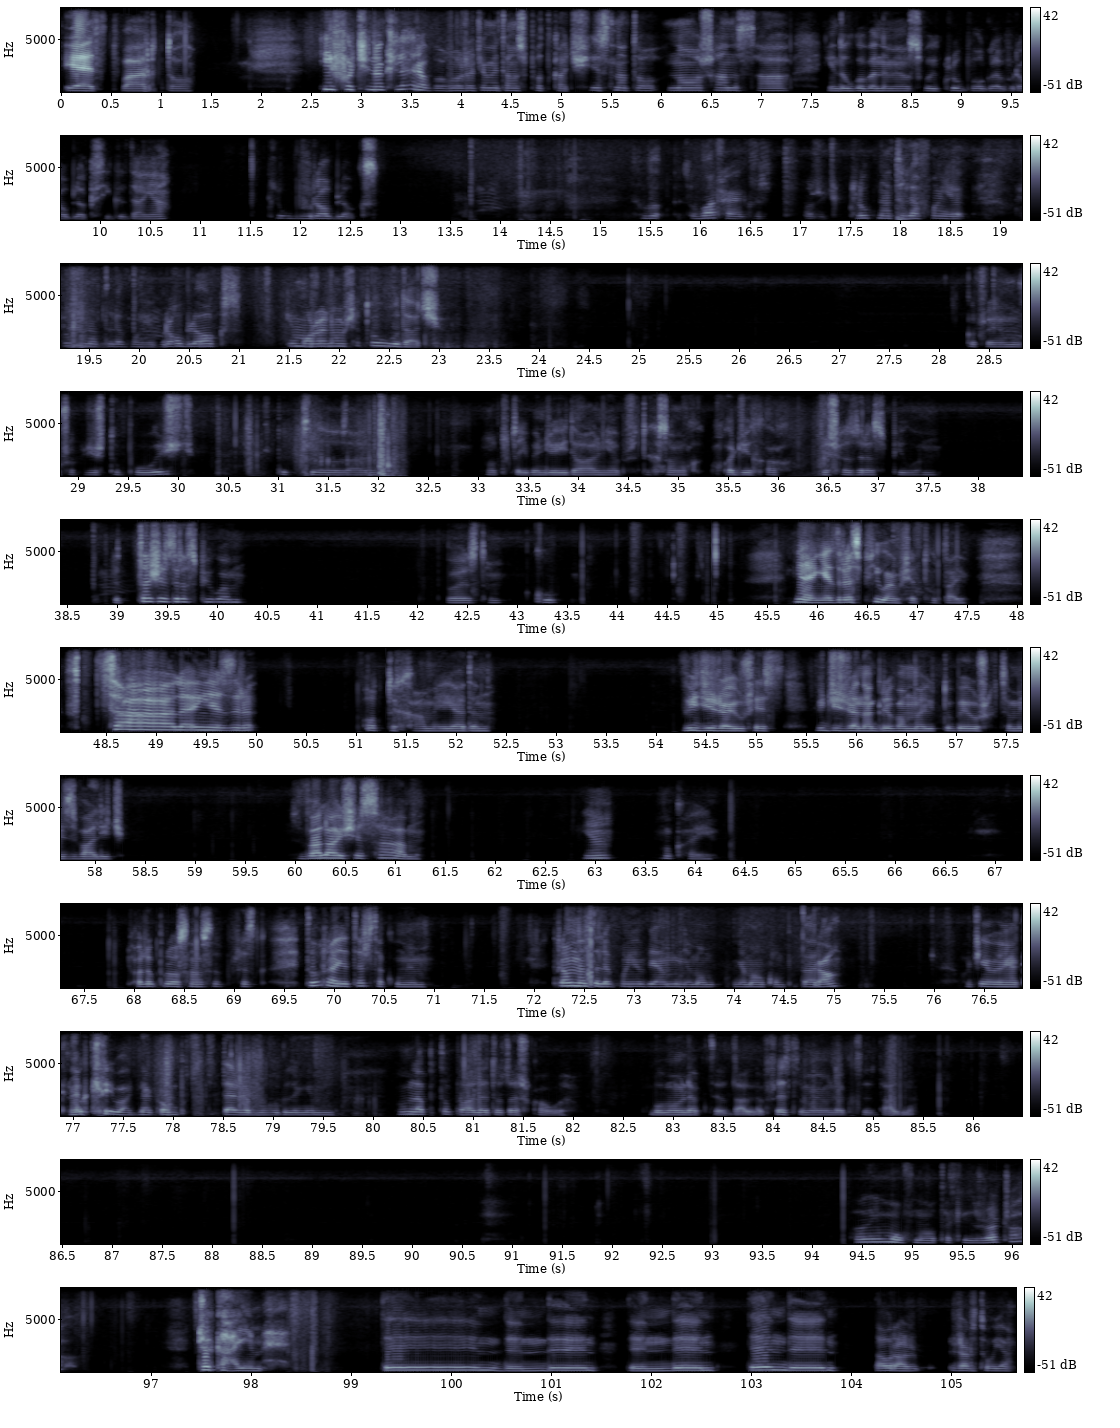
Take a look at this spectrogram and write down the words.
Jest warto. I wchodźcie na Klera, bo możecie mnie tam spotkać. Jest na to, no, szansa. Niedługo będę miał swój klub w ogóle w Roblox i zdania. Klub w Roblox. Zob- Zobaczę, jak stworzyć klub na telefonie. Klub na telefonie w Roblox. I może nam się to udać. Tylko, ja muszę gdzieś tu pójść, żeby killer... No tutaj będzie idealnie przy tych samochodzikach, gdzie się zrespiłem. Ja też się zrespiłem, bo jestem ku... Nie, nie zrespiłem się tutaj. Wcale nie zre... Oddychamy jeden. Widzi, że już jest. Widzi, że nagrywam na YouTube, już chce mnie zwalić. Zwalaj się sam. Nie? Okej. Ale proszę sobie. Dobra, ja też tak umiem. Gram na telefonie, wiem, nie mam, nie mam komputera. Choć nie wiem jak nagrywać na komputerze, bo w ogóle nie mam, mam laptopa, ale to ze szkoły. Bo mam lekcje zdalne. Wszyscy mają lekcje zdalne. Ale nie mówmy o takich rzeczach. Czekajmy. Dyn, dyn, dyn, dyn, dyn, dyn, dyn. Dobra, żartuję.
